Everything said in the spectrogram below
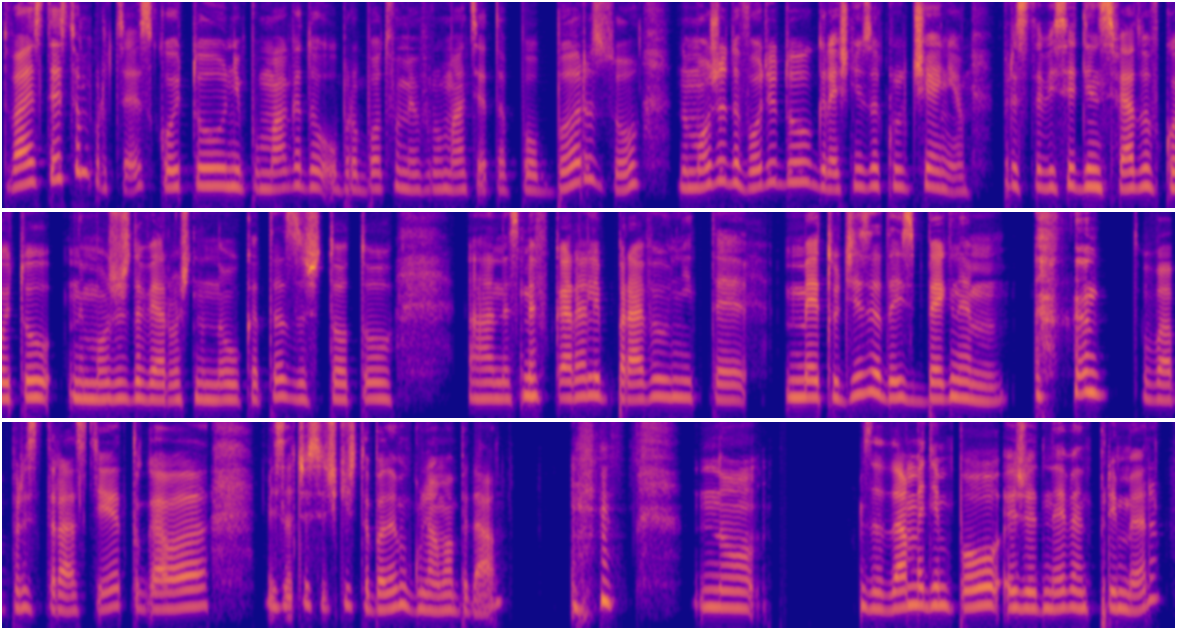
Това е естествен процес, който ни помага да обработваме информацията по-бързо, но може да води до грешни заключения. Представи си един свят, в който не можеш да вярваш на науката, защото а, не сме вкарали правилните методи, за да избегнем това пристрастие. Тогава мисля, че всички ще бъдем в голяма беда. но за да дам един по-ежедневен пример –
